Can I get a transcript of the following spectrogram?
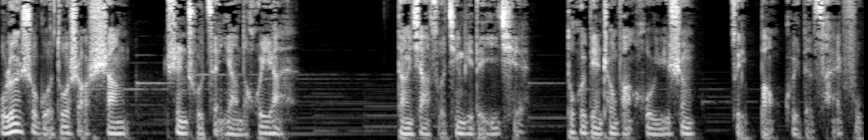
无论受过多少伤，身处怎样的灰暗，当下所经历的一切，都会变成往后余生最宝贵的财富。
